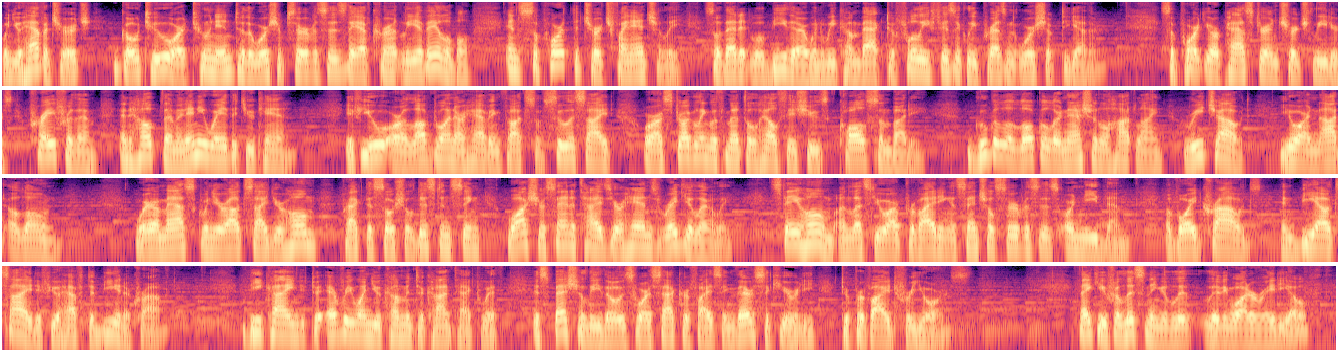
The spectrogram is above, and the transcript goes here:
When you have a church, go to or tune in to the worship services they have currently available and support the church financially so that it will be there when we come back to fully physically present worship together. Support your pastor and church leaders, pray for them, and help them in any way that you can. If you or a loved one are having thoughts of suicide or are struggling with mental health issues, call somebody. Google a local or national hotline. Reach out. You are not alone. Wear a mask when you're outside your home, practice social distancing, wash or sanitize your hands regularly. Stay home unless you are providing essential services or need them. Avoid crowds and be outside if you have to be in a crowd. Be kind to everyone you come into contact with, especially those who are sacrificing their security to provide for yours. Thank you for listening to Living Water Radio.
